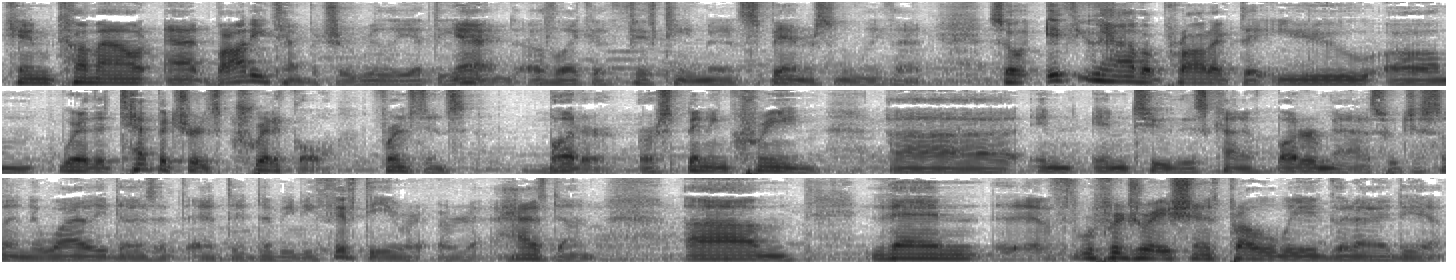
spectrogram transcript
can come out at body temperature really at the end of like a 15 minute spin or something like that. So if you have a product that you um, where the temperature is critical, for instance. Butter or spinning cream uh, in, into this kind of butter mass, which is something that Wylie does at, at the WD50 or, or has done, um, then uh, refrigeration is probably a good idea.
